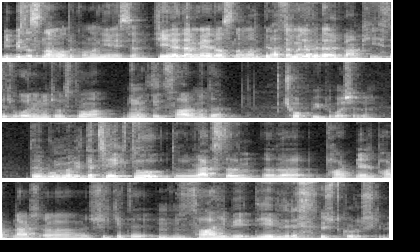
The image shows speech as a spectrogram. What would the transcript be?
Bir biz ısınamadık ona niyeyse. evet Hileden beri de ısınamadık Biraz muhtemelen hileden de. evet. Ben PC'de çok oynamaya çalıştım ama çok Evet. böyle sarmadı. Çok büyük bir başarı. Tabii bununla birlikte Take-Two, tabii Rockstar'ın e, da partner partner e, şirketi Hı hı. sahibi diyebiliriz. Üst kuruluş gibi.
